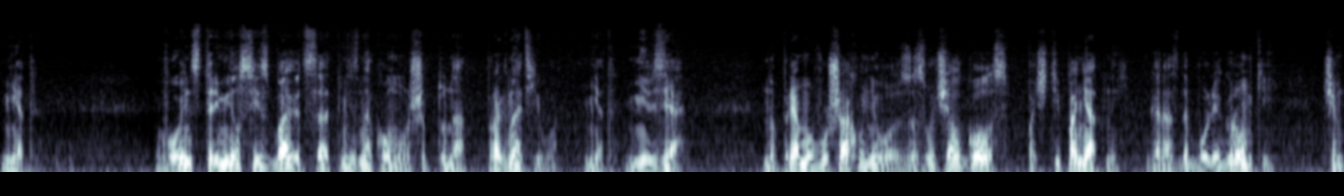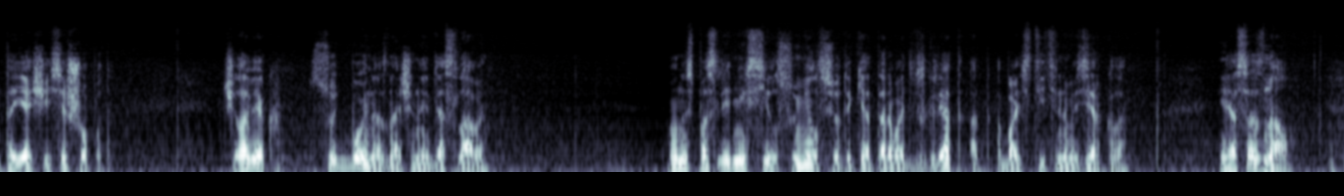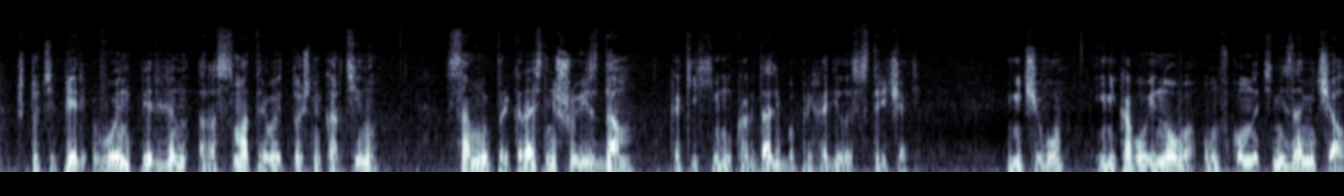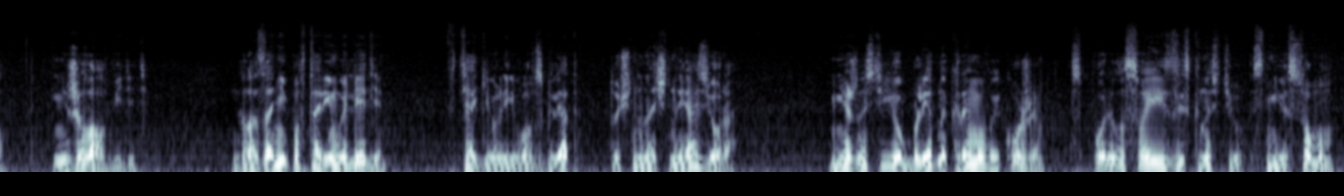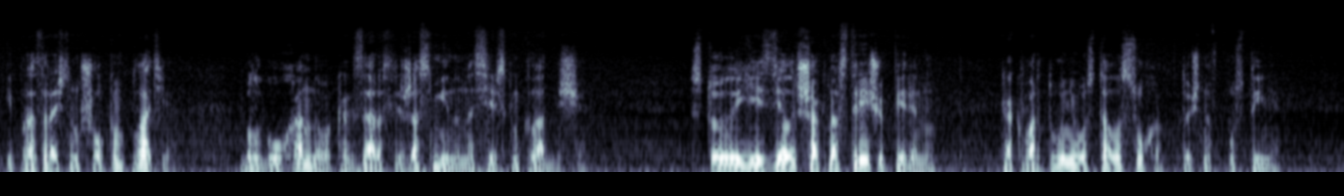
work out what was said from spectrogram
Нет. Воин стремился избавиться от незнакомого шептуна, прогнать его. Нет, нельзя. Но прямо в ушах у него зазвучал голос, почти понятный, гораздо более громкий, чем таящийся шепот. Человек, судьбой назначенный для славы. Он из последних сил сумел все-таки оторвать взгляд от обольстительного зеркала и осознал, что теперь воин Перелин рассматривает точно картину, самую прекраснейшую из дам, каких ему когда-либо приходилось встречать. Ничего и никого иного он в комнате не замечал и не желал видеть. Глаза неповторимой леди втягивали его взгляд, точно ночные озера. Нежность ее бледно-кремовой кожи спорила своей изысканностью с невесомым и прозрачным шелком платья, благоуханного, как заросли жасмина на сельском кладбище. Стоило ей сделать шаг навстречу Перину, как во рту у него стало сухо, точно в пустыне.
